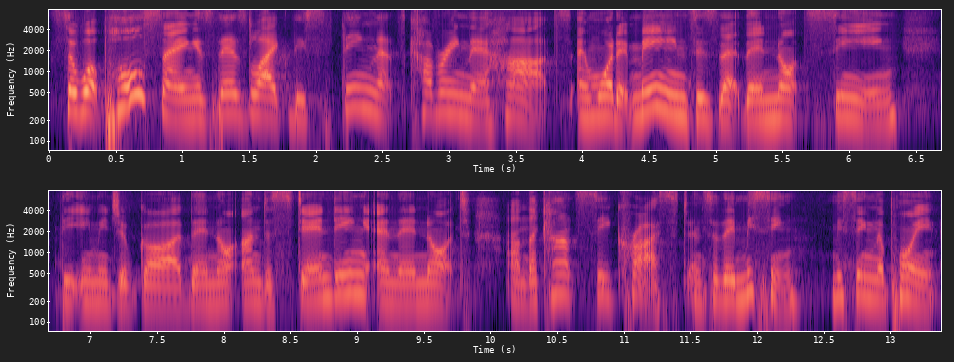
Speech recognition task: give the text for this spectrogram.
so what Paul's saying is there's like this thing that's covering their hearts, and what it means is that they're not seeing the image of God. They're not understanding and they're not, um, they can't see Christ. And so they're missing, missing the point.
